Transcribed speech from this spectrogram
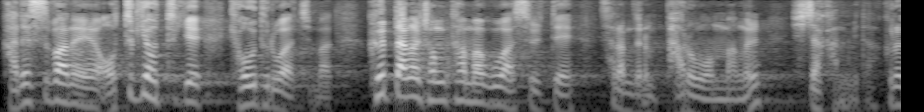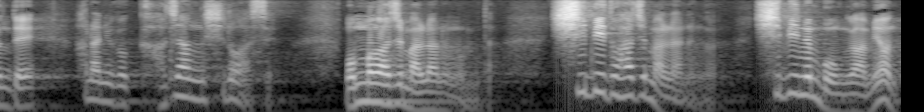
가데스 바네에 어떻게 어떻게 겨우 들어왔지만 그 땅을 정탐하고 왔을 때 사람들은 바로 원망을 시작합니다. 그런데 하나님 그 가장 싫어하세요. 원망하지 말라는 겁니다. 시비도 하지 말라는 거예요. 시비는 뭔가 하면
